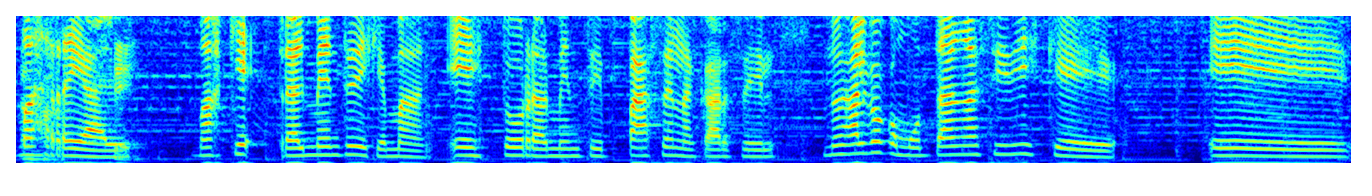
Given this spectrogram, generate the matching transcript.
más Ajá, real. sí. Más que realmente dije, man, esto realmente pasa en la cárcel. No es algo como tan así, dizque eh,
